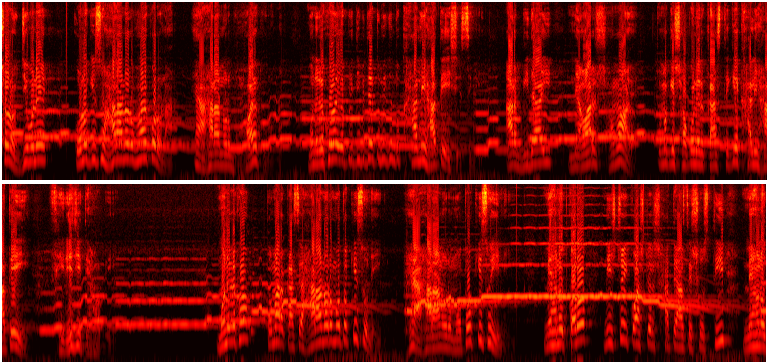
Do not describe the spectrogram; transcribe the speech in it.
শোনো, জীবনে কোনো কিছু হারানোর ভয় করো না। হ্যাঁ হারানোর ভয় করো না। মনে রেখো এ পৃথিবীতে তুমি কিন্তু খালি হাতে এসেছিলে। আর বিদায় নেওয়ার সময় তোমাকে সকলের কাছ থেকে খালি হাতেই ফিরে যেতে হবে। মনে রেখো, তোমার কাছে হারানোর মতো কিছু নেই। হ্যাঁ হারানোর মতো কিছুই নেই। মেহনত করো, নিশ্চয়ই কষ্টের সাথে আছে স্বস্তি। মেহনত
